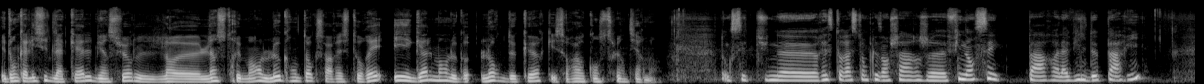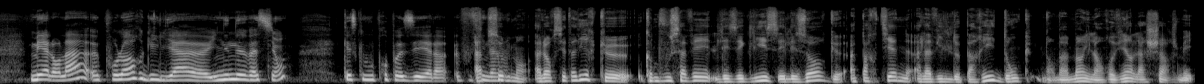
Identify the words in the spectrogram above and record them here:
et donc à l'issue de laquelle, bien sûr, l'instrument, le grand orgue sera restauré, et également l'orgue de chœur qui sera reconstruit entièrement. Donc c'est une euh, restauration prise en charge euh, financée par la ville de Paris. Mais alors là, euh, pour l'orgue, il y a une innovation Qu'est-ce que vous proposez alors Absolument. Alors, c'est-à-dire que, comme vous savez, les églises et les orgues appartiennent à la ville de Paris, donc normalement, il en revient à la charge. Mais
